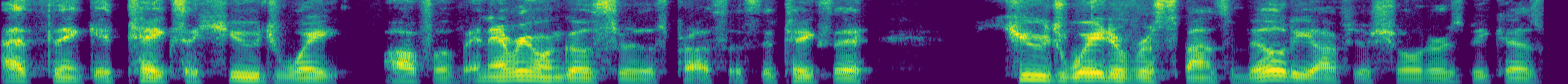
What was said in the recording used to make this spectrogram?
I think it takes a huge weight off of and everyone goes through this process it takes a huge weight of responsibility off your shoulders because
